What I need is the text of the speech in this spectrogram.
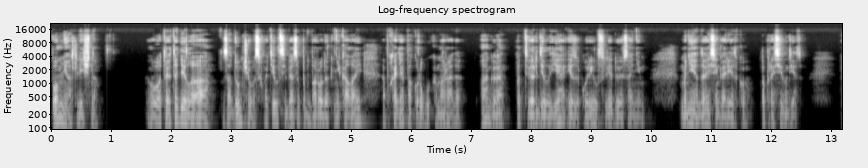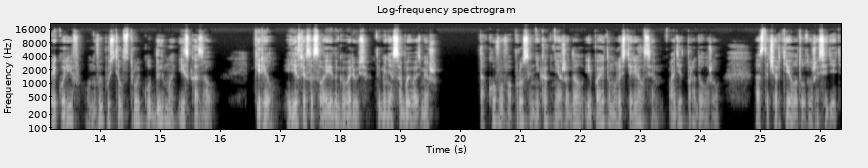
помню отлично. «Вот это дела!» – задумчиво схватил себя за подбородок Николай, обходя по кругу комарада. «Ага», – подтвердил я и закурил, следуя за ним. «Мне дай сигаретку», – попросил дед. Прикурив, он выпустил струйку дыма и сказал. «Кирилл, если со своей договорюсь, ты меня с собой возьмешь?» Такого вопроса никак не ожидал и поэтому растерялся, а дед продолжил. Осточертело тут уже сидеть.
